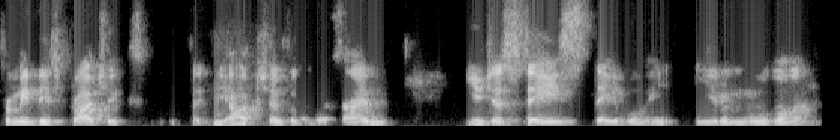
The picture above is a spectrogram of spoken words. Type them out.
for me, this project, the, the mm-hmm. auction for the first time, you just stay stable and you don't move on.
